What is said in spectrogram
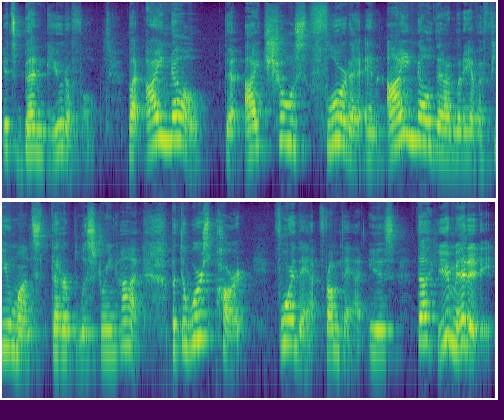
It's been beautiful. But I know that I chose Florida and I know that I'm going to have a few months that are blistering hot. But the worst part for that, from that, is the humidity.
